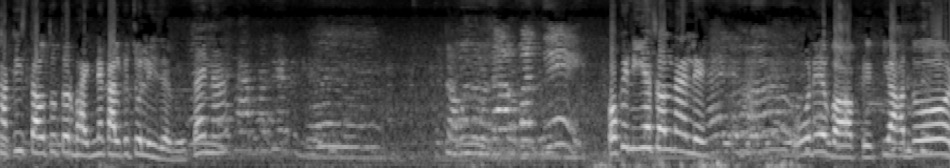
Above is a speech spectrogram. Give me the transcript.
থাকিস তাও তো তোর ভাগনা কালকে চলেই যাবে তাই না? ওকে নিয়ে চল না এলে ওরে বাপরে কি আদর।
